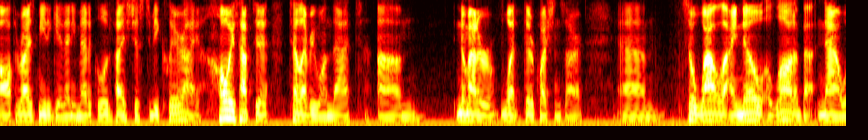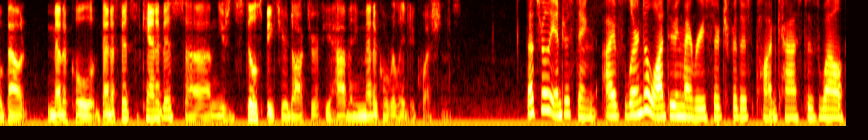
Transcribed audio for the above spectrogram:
authorize me to give any medical advice, just to be clear. I always have to tell everyone that, um, no matter what their questions are. Um, so while I know a lot about now about medical benefits of cannabis, um, you should still speak to your doctor if you have any medical related questions. That's really interesting. I've learned a lot doing my research for this podcast as well.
